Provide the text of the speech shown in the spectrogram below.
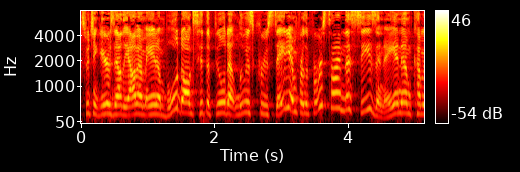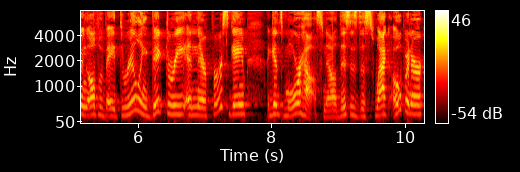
Switching gears now, the Alabama A&M Bulldogs hit the field at Louis Crews Stadium for the first time this season. A&M coming off of a thrilling victory in their first game against Morehouse. Now, this is the SWAC opener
